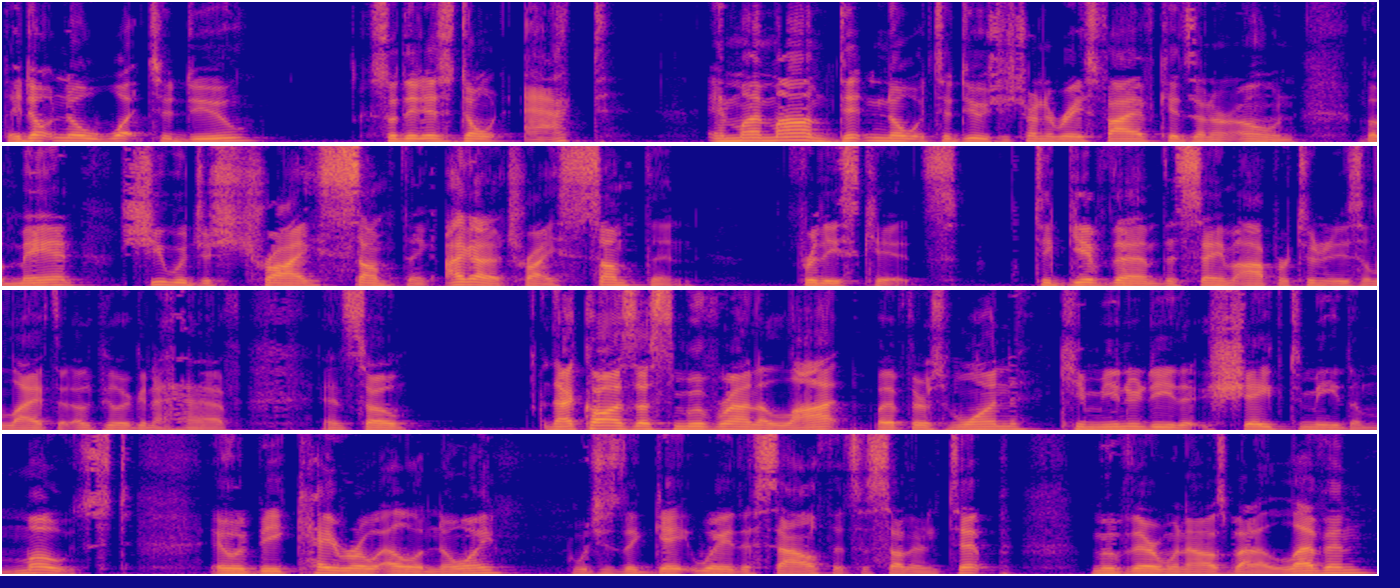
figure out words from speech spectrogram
they don't know what to do, so they just don't act. And my mom didn't know what to do. She's trying to raise five kids on her own. But man, she would just try something. I got to try something for these kids to give them the same opportunities in life that other people are going to have. And so that caused us to move around a lot. But if there's one community that shaped me the most, it would be Cairo, Illinois, which is the gateway to the South. It's a southern tip. Moved there when I was about 11,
